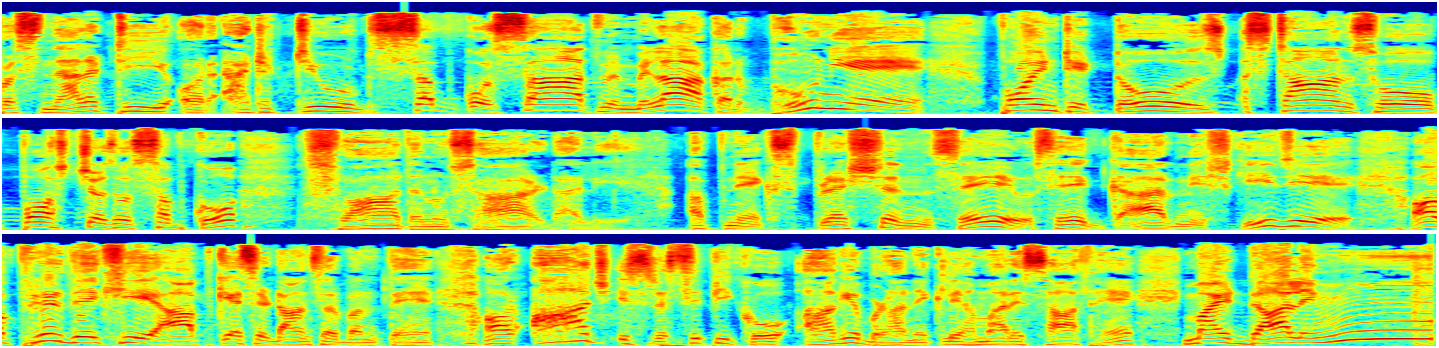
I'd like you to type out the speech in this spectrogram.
पर्सनालिटी और एटीट्यूड सबको साथ में मिलाकर भूनिए। पॉइंटेड टोज स्टांस हो पोस्टर्स हो, सबको स्वाद अनुसार डालिए। अपने एक्सप्रेशन से उसे गार्निश कीजिए। और फिर देखिए आप कैसे डांसर बनते हैं। और आज इस रेसिपी को आगे बढ़ाने के लिए हमारे साथ हैं माय डार्लिंग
